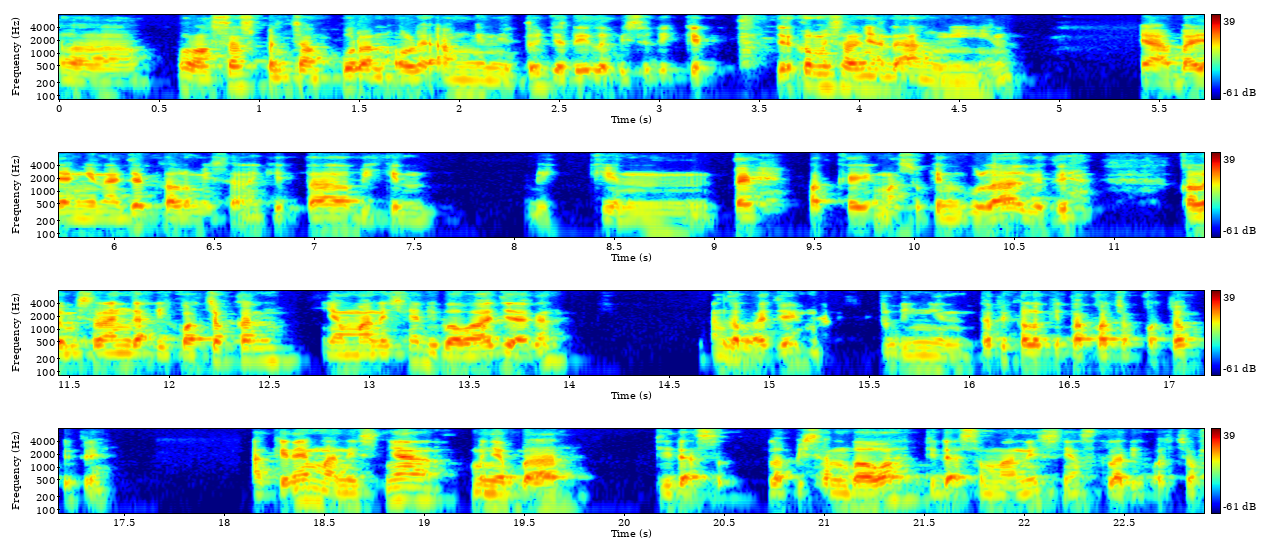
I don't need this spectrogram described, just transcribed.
uh, proses pencampuran oleh angin itu jadi lebih sedikit. Jadi kalau misalnya ada angin, ya bayangin aja kalau misalnya kita bikin bikin teh pakai masukin gula gitu ya. Kalau misalnya nggak dikocok kan, yang manisnya di bawah aja kan, anggap aja yang itu dingin. Tapi kalau kita kocok-kocok gitu ya, akhirnya manisnya menyebar. Tidak lapisan bawah tidak semanis yang setelah dikocok.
